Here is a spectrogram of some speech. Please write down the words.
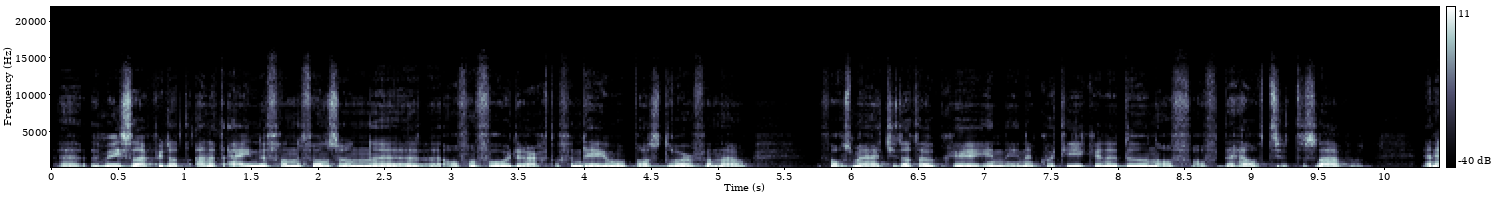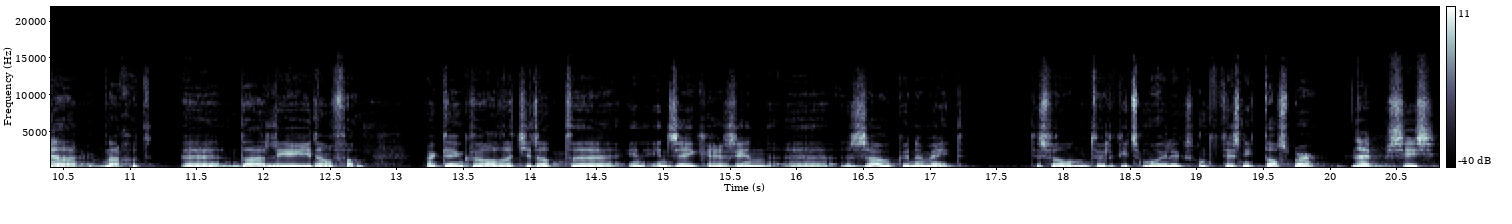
eh, meestal heb je dat aan het einde van, van zo'n. eh, of een voordracht of een demo pas door van nou. Volgens mij had je dat ook eh, in, in een kwartier kunnen doen. Of, of de helft zit te slapen. En Ja. daar, nou goed, eh, daar leer je dan van. Maar ik denk wel dat je dat eh, in, in zekere zin eh, zou kunnen meten. Het is wel natuurlijk iets moeilijks, want het is niet tastbaar. Nee, precies.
